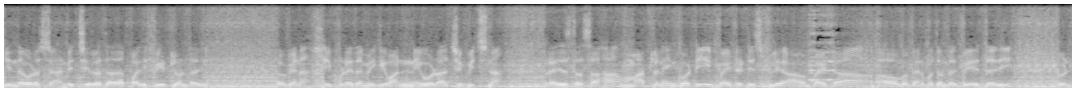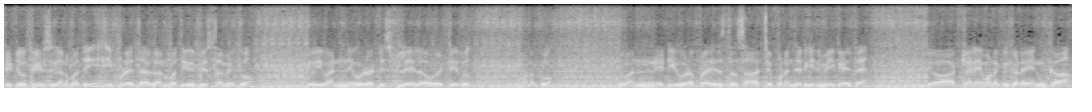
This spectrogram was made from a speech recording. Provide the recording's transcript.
కింద కూడా స్టాండ్ ఇచ్చారు దాదాపు పది ఫీట్లు ఉంటుంది. ఓకేనా? ఇప్పుడైతే మీకు ఇవన్నీ కూడా చూపించిన ప్రైజెస్తో సహా. మా అట్లనే ఇంకోటి బయట డిస్ప్లే బయట ఒక గణపతి ఉంటుంది పెద్దది ట్వంటీ టూ ఫీట్స్ గణపతి. ఇప్పుడైతే ఆ గణపతి చూపిస్తాను మీకు. ఇగో ఇవన్నీ కూడా డిస్ప్లేలో పెట్టిరు మనకు. ఇవన్నిటి కూడా ప్రైజెస్తో సహా చెప్పడం జరిగింది మీకైతే. ఇక అట్లనే మనకి ఇక్కడ ఇంకా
